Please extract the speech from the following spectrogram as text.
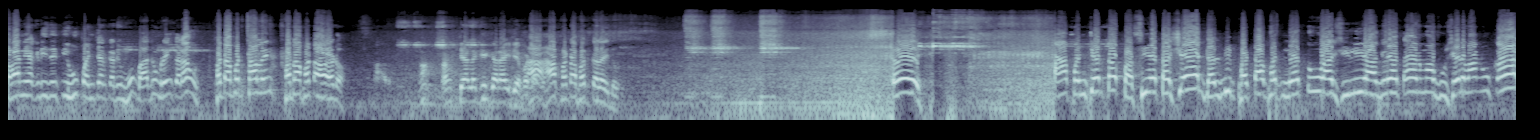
હવા નીકળી જતી હું પંચર કર્યું હું બાજુમાં રહીને કરાવું. ફટાફટ ચા લઈને ફટાફટ આવો હેડો. ત્યાં લગી કરાવી દે હા હા ફટાફટ કરાવી દઉં. આ પંચર તો પછી થશે જલ્દી ફટાફટ લે તું આ શીલી આગલે ટાયરમાં ઘુસેડવાનું કર.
